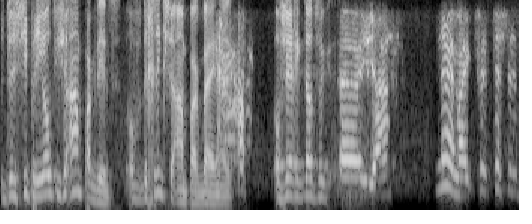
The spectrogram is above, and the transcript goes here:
de Cypriotische aanpak dit. Of de Griekse aanpak bijna. of zeg ik dat... we- Eh, ja. Nee, maar ik, het, is, het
